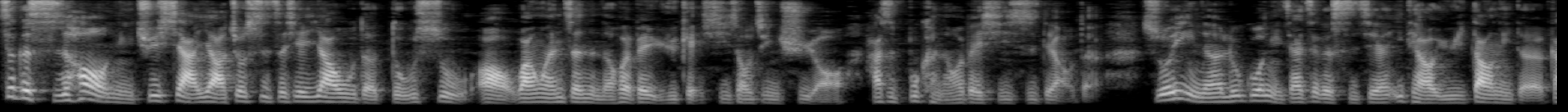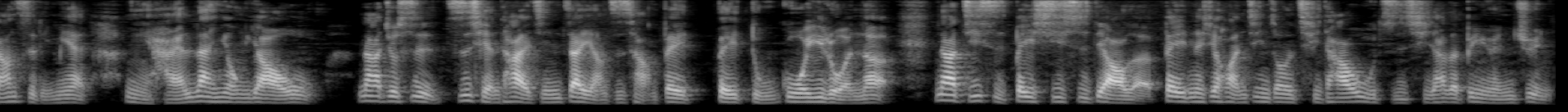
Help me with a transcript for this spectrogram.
这个时候你去下药，就是这些药物的毒素哦，完完整整的会被鱼给吸收进去哦，它是不可能会被稀释掉的。所以呢，如果你在这个时间一条鱼到你的缸子里面，你还滥用药物。那就是之前它已经在养殖场被被毒过一轮了。那即使被稀释掉了，被那些环境中的其他物质、其他的病原菌、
